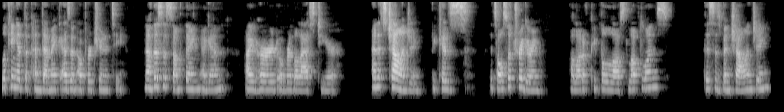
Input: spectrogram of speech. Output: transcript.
looking at the pandemic as an opportunity. Now, this is something, again, I heard over the last year. And it's challenging because it's also triggering. A lot of people lost loved ones. This has been challenging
